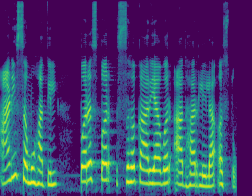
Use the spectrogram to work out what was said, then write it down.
आणि समूहातील परस्पर सहकार्यावर आधारलेला असतो.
